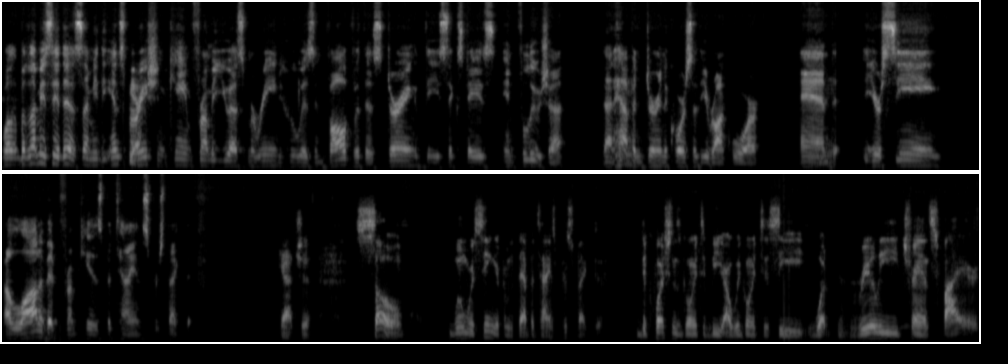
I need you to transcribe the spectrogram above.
Well, but let me say this. I mean, the inspiration yeah. came from a U.S. Marine who was involved with this during the six days in Fallujah that mm-hmm. happened during the course of the Iraq War. And mm-hmm. you're seeing a lot of it from his battalion's perspective. Gotcha. So, when we're seeing it from that battalion's perspective, the question is going to be are we going to see what really transpired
